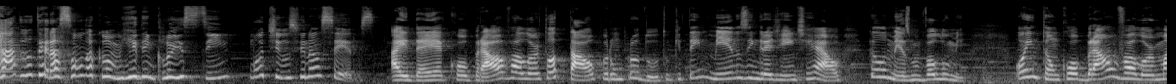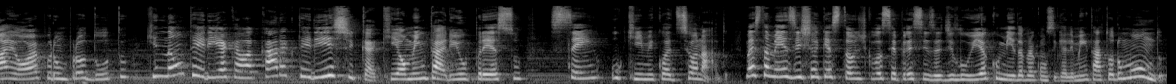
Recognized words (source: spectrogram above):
A adulteração da comida inclui sim motivos financeiros. A ideia é cobrar o valor total por um produto que tem menos ingrediente real pelo mesmo volume. Ou então cobrar um valor maior por um produto que não teria aquela característica que aumentaria o preço sem o químico adicionado. Mas também existe a questão de que você precisa diluir a comida para conseguir alimentar todo mundo.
